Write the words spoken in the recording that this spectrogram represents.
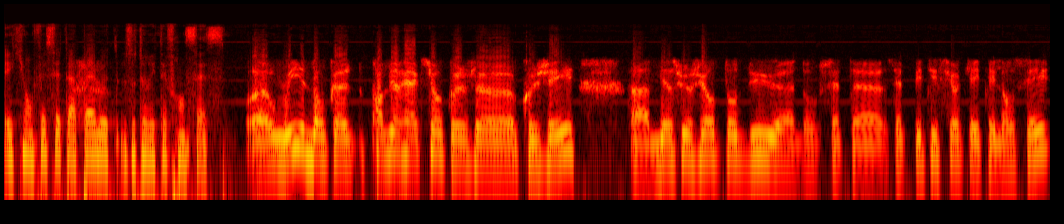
et qui ont fait cet appel aux autorités françaises. oui, donc première réaction que je que j'ai, bien sûr j'ai entendu donc cette cette pétition qui a été lancée.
